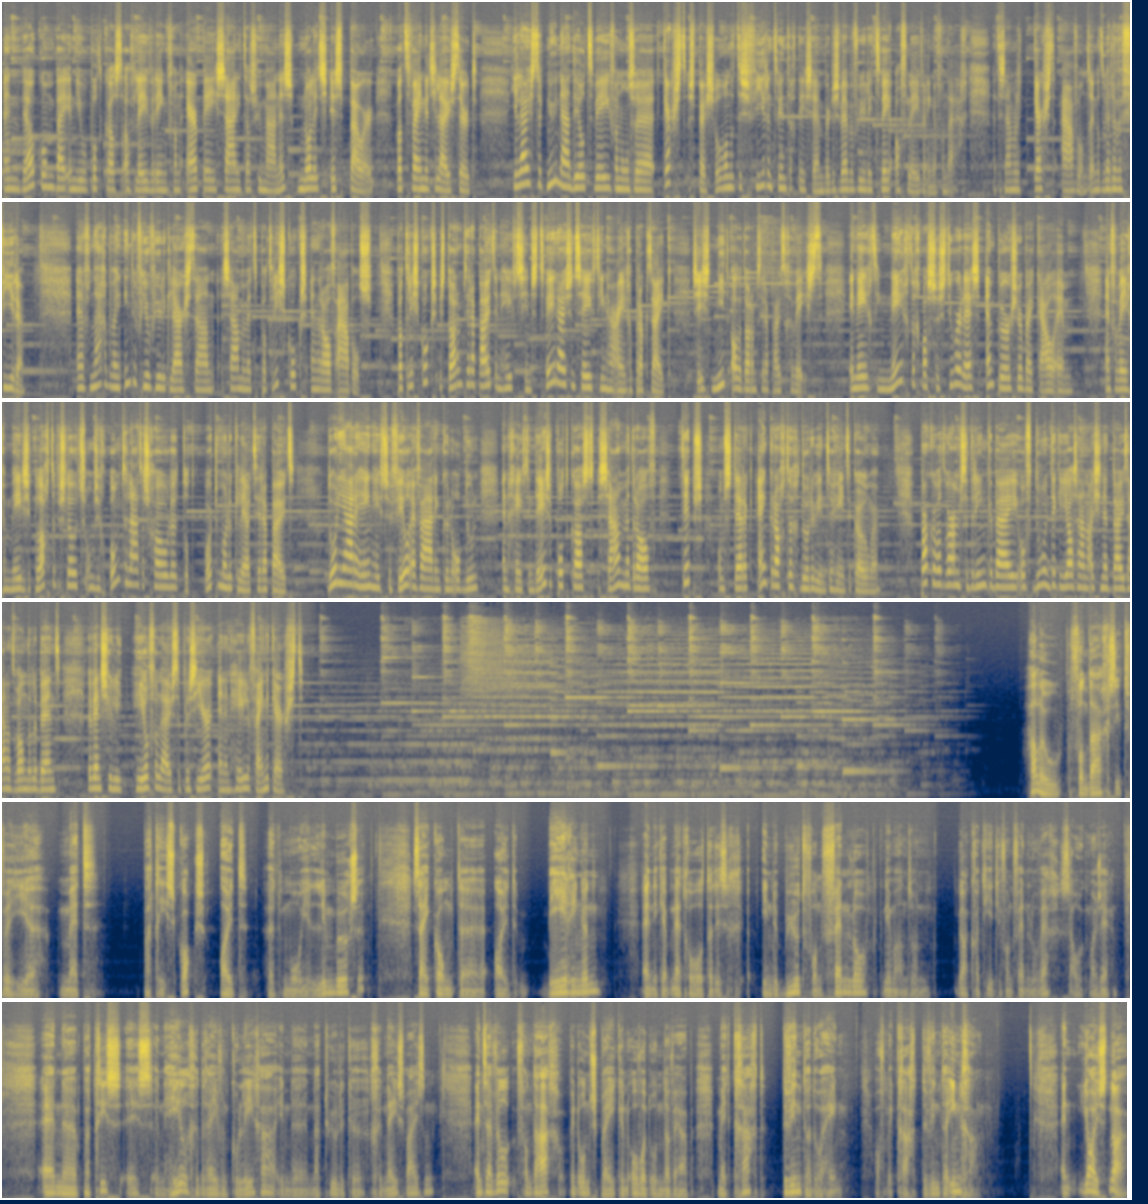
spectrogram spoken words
en welkom bij een nieuwe podcastaflevering van RP Sanitas Humanus. Knowledge is Power. Wat fijn dat je luistert. Je luistert nu naar deel 2 van onze kerstspecial, want het is 24 december, dus we hebben voor jullie twee afleveringen vandaag. Het is namelijk kerstavond en dat willen we vieren. En vandaag hebben wij een interview voor jullie klaarstaan samen met Patrice Cox en Ralf Abels. Patrice Cox is darmtherapeut en heeft sinds 2017 haar eigen praktijk. Ze is niet altijd darmtherapeut geweest. In 1990 was ze stewardess en purser bij KLM. En vanwege medische klachten besloot ze om zich om te laten scholen tot ortomoleculair therapeut. Door de jaren heen heeft ze veel ervaring kunnen opdoen en geeft in deze podcast samen met Ralf tips om sterk en krachtig door de winter heen te komen. Pak er wat warms te drinken bij of doe een dikke jas aan als je net buiten aan het wandelen bent. We wensen jullie heel veel luisterplezier en een hele fijne kerst. Hallo, vandaag zitten we hier met Patrice Cox uit het mooie Limburgse. Zij komt uh, uit Beringen. En ik heb net gehoord dat is in de buurt van Venlo. Ik neem aan zo'n ja, kwartiertje van Venlo weg, zou ik maar zeggen. En uh, Patrice is een heel gedreven collega in de natuurlijke geneeswijzen. En zij wil vandaag met ons spreken over het onderwerp met kracht de winter doorheen. Of met kracht de winter ingaan. En juist, nou,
